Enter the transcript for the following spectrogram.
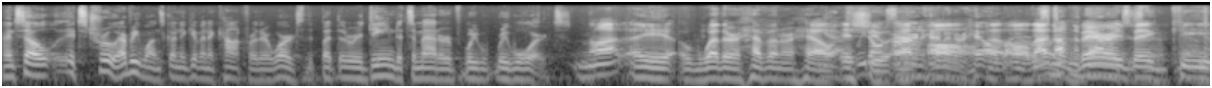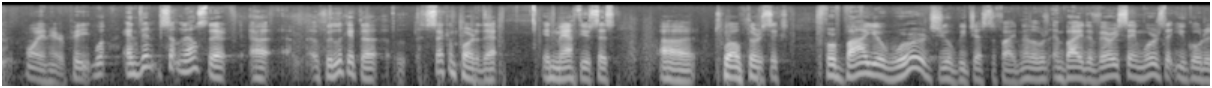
And so it's true, everyone's going to give an account for their words, but the redeemed, it's a matter of re rewards. Not a whether heaven or hell yes, issue at all. Hell, At all. That's a very big key yeah. point here, Pete. Well, and then something else there, uh, if we look at the second part of that in Matthew, it says uh, 12, 36, for by your words you'll be justified. In other words, and by the very same words that you go to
